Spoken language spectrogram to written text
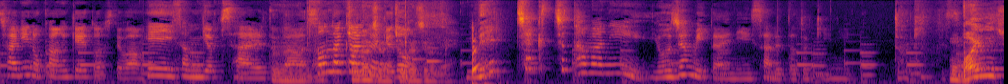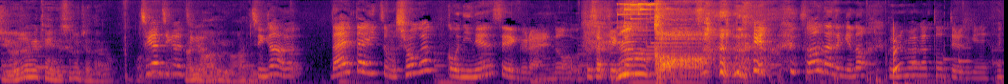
チャギの関係としては「ヘイサムギョプサル」とか、うん。そんな感じだけどめちゃくちゃたまにヨジャみたいにされた時にドキッてもう毎日ヨジャみたいにするんじゃないの？違う違う違何うあるよあるよ。違う。大体いつも小学校2年生ぐらいのふざけ方うんかそうなんだけど車が通ってる時に「はい」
